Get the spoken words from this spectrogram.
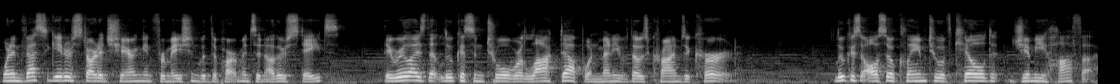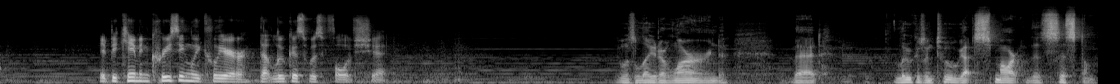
When investigators started sharing information with departments in other states, they realized that Lucas and Toole were locked up when many of those crimes occurred. Lucas also claimed to have killed Jimmy Hoffa. It became increasingly clear that Lucas was full of shit. It was later learned that Lucas and Toole got smart with this system.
